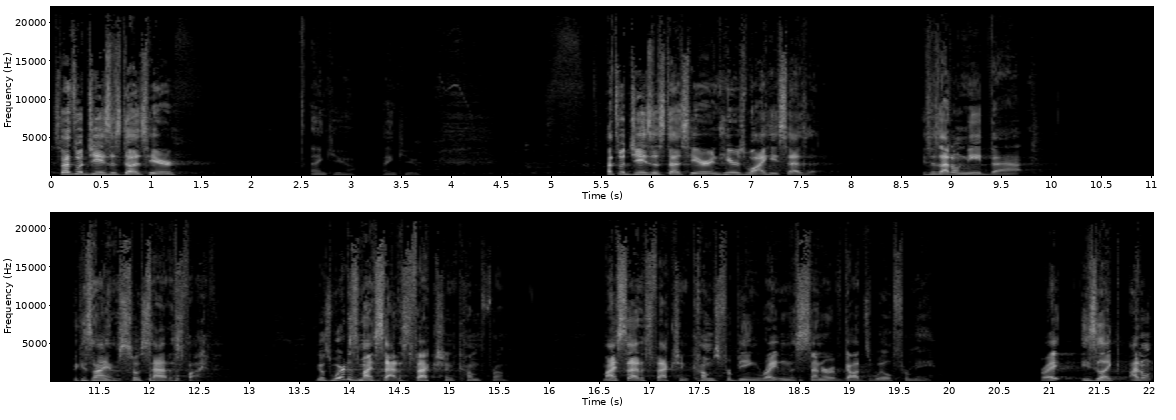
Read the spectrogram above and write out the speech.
So that's what Jesus does here. Thank you. Thank you. That's what Jesus does here, and here's why he says it. He says, I don't need that because I am so satisfied. He goes, Where does my satisfaction come from? My satisfaction comes from being right in the center of God's will for me. Right? He's like, I don't,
